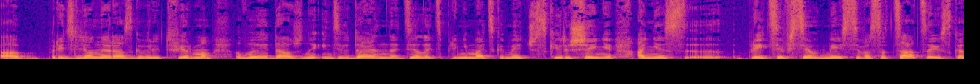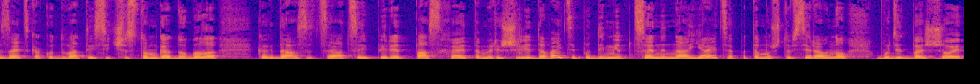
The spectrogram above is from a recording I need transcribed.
определенный раз говорит фирмам, вы должны индивидуально делать, принимать коммерческие решения, а не с, э, прийти все вместе в ассоциацию и сказать, как вот в 2006 году было, было, когда ассоциации перед Пасхой там решили, давайте поднимем цены на яйца, потому что все равно будет большой,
